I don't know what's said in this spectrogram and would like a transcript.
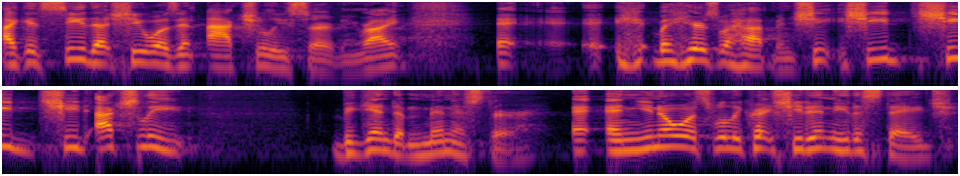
I could see that she wasn't actually serving, right? Eh, eh, eh, but here's what happened. She, she, she, she actually began to minister. And, you know what's really great? She didn't need a stage,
